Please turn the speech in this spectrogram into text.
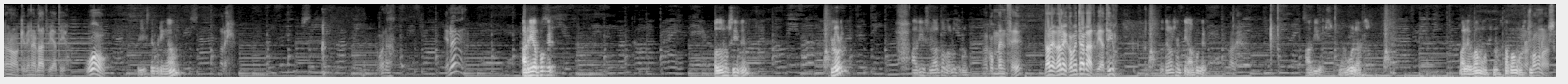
No, no, que viene Latvia, tío. ¡Wow! ¿y este pringao? Vale. Buena. ¿Vienen? Arriba, póker. Podemos ir, ¿eh? ¿Flor? Adiós, se lo da todo al otro. Me convence, ¿eh? Dale, dale, cómete a Latvia, tío. Lo tenemos encima, póker. Vale, Adiós, me vuelas. Vale, vamos, nos escapamos. vámonos, tío. vámonos.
